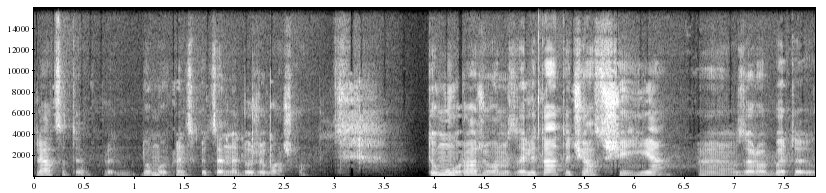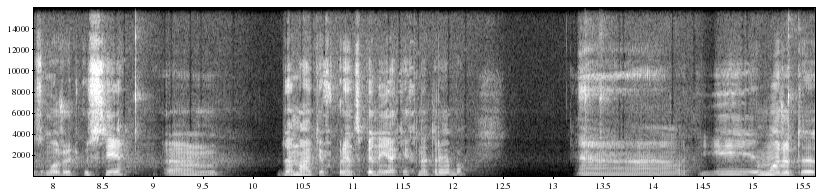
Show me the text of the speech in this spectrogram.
кляцати, думаю, в принципі, це не дуже важко. Тому раджу вам залітати, час ще є. е, Заробити зможуть усі. Ем, Донатів, в принципі, ніяких не треба. Е, І можете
